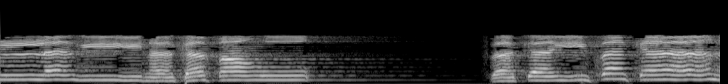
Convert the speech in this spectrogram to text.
الَّذِينَ كَفَرُوا فَكَيْفَ كَانَ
